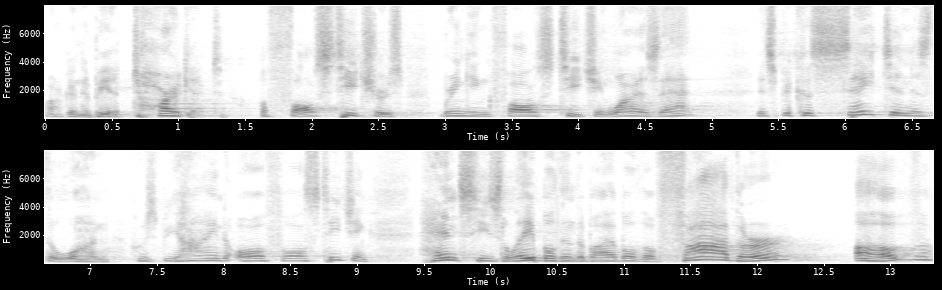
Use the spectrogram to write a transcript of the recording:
are going to be a target of false teachers bringing false teaching. Why is that? It's because Satan is the one who's behind all false teaching. Hence, he's labeled in the Bible the father of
